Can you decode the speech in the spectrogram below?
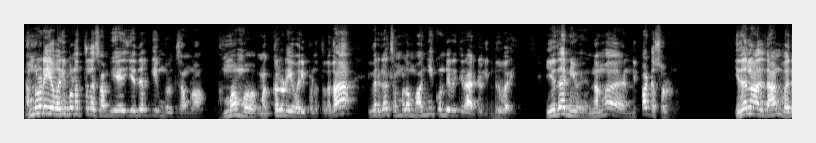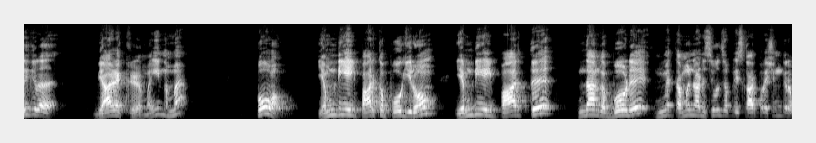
நம்மளுடைய வரிப்பணத்துல சம் எதற்கு இவங்களுக்கு சம்பளம்? நம்ம ம- மக்களுடைய வரிப்பணத்துல தான் இவர்கள் சம்பளம் வாங்கி கொண்டிருக்கிறார்கள் இன்று வரை. இதை நம்ம நிப்பாட்ட சொல்லணும். இதனால் தான் வருகிற வியாழக்கிழமை நம்ம போவோம். எம்டியை பார்க்க போகிறோம். எம்டியை பார்த்து இந்தாங்க போர்டு. இனிமே தமிழ்நாடு சிவில் சப்ளைஸ் கார்பரேஷனுங்கிற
